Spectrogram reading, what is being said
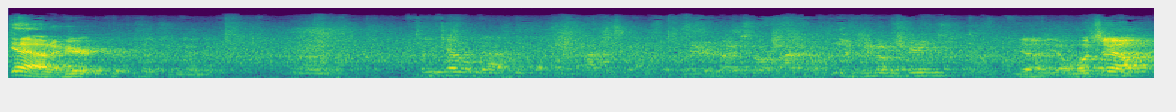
Get out of here. Two turbo guys beat up on the hottest guys. Yeah, yeah. Watch out.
